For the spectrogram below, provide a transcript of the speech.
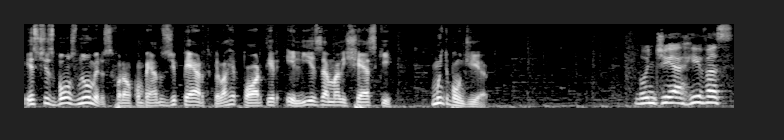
Estes bons números foram acompanhados de perto pela repórter Elisa Malicheski. Muito bom dia. Bom dia, Rivas.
